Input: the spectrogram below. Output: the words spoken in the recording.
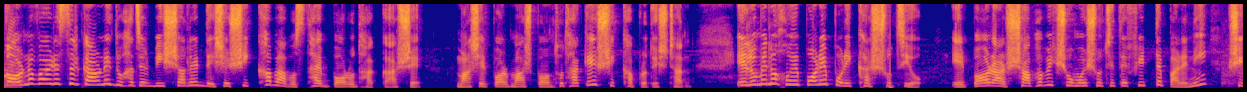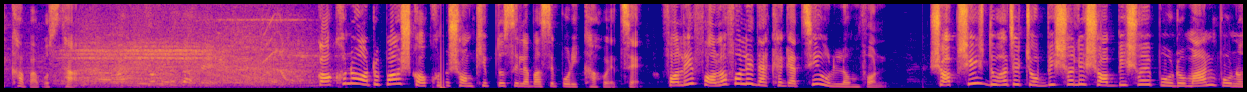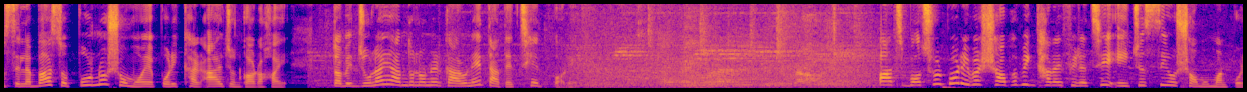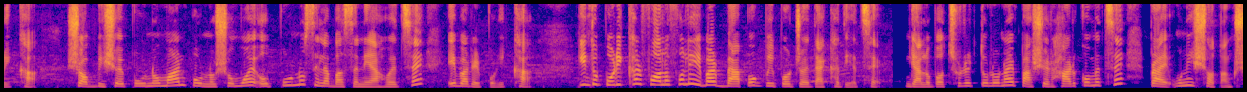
করোনা ভাইরাসের কারণে দু হাজার বিশ সালের দেশের শিক্ষা ব্যবস্থায় বড় ধাক্কা আসে। মাসের পর মাস বন্ধ থাকে শিক্ষা প্রতিষ্ঠান। এলোমেলো হয়ে পড়ে পরীক্ষার সূচিও। এরপর আর স্বাভাবিক সময়সূচিতে ফিরতে পারেনি শিক্ষা ব্যবস্থা। কখনো অটোপাস, কখনো সংক্ষিপ্ত সিলেবাসে পরীক্ষা হয়েছে। ফলে ফলাফলে দেখা গেছে উল্লম্ফন। সবশেষ দু সালে সব বিষয়ে পূর্ণমান, পূর্ণ সিলেবাস ও পূর্ণ সময়ে পরীক্ষার আয়োজন করা হয়। তবে জুলাই আন্দোলনের কারণে তাতে ছেদ পড়ে। পাঁচ বছর পর এবার স্বাভাবিক ধারায় ফিরেছে এইচএসসি ও সমমান পরীক্ষা। সব বিষয়ে পূর্ণমান, পূর্ণ সময় ও পূর্ণ সিলেবাসে নেওয়া হয়েছে এবারের পরীক্ষা। কিন্তু পরীক্ষার ফলাফলে এবার ব্যাপক বিপর্যয় দেখা দিয়েছে। গেল বছরের তুলনায় পাশের হার কমেছে প্রায় উনিশ শতাংশ,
